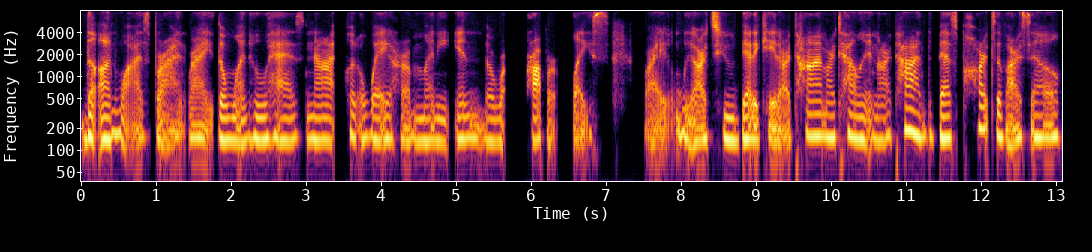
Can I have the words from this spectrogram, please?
the unwise bride, right? The one who has not put away her money in the proper place, right? We are to dedicate our time, our talent, and our time, the best parts of ourselves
